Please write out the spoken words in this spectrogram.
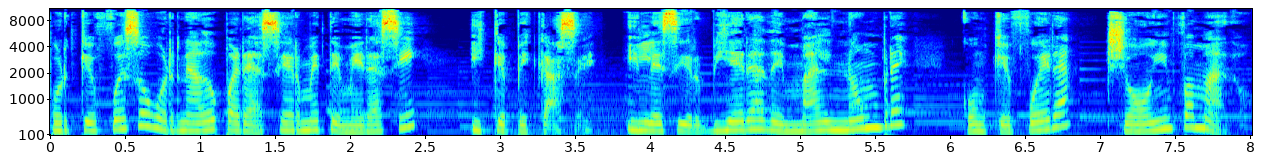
Porque fue sobornado para hacerme temer así y que pecase y le sirviera de mal nombre con que fuera yo infamado.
